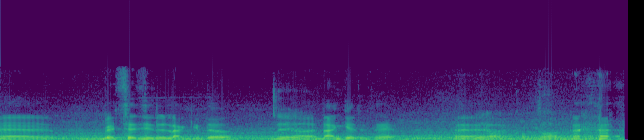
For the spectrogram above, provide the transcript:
예, 메시지를 남기든 네. 어, 남겨주세요. 예. 네 아, 감사합니다.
